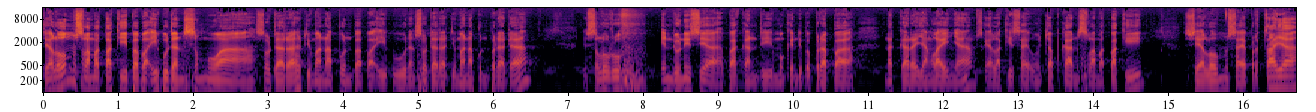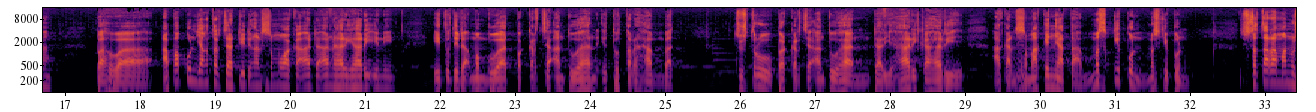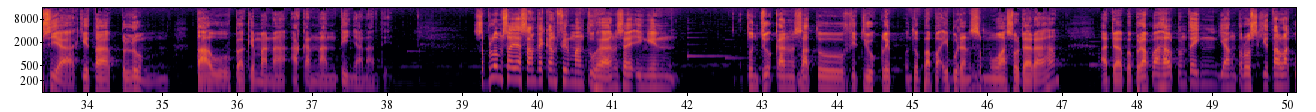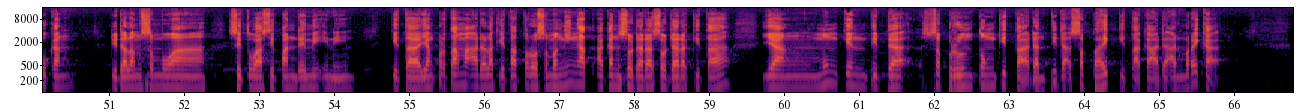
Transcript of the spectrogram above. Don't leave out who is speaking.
Speaker 1: Shalom, selamat pagi Bapak Ibu dan semua saudara di mana pun Bapak Ibu dan saudara di mana pun berada. Di seluruh Indonesia, bahkan di mungkin di beberapa negara yang lainnya. Sekali lagi saya ucapkan selamat pagi, Shalom, saya percaya bahwa apa pun yang terjadi dengan semua keadaan hari-hari ini, itu tidak membuat pekerjaan Tuhan itu terhambat. Justru pekerjaan Tuhan dari hari ke hari akan semakin nyata meskipun meskipun secara manusia kita belum tahu bagaimana akan nantinya nanti. Sebelum saya sampaikan firman Tuhan, saya ingin tunjukkan satu video klip untuk Bapak Ibu dan semua saudara. Ada beberapa hal penting yang terus kita lakukan di dalam semua situasi pandemi ini kita. Yang pertama adalah kita terus mengingat akan saudara-saudara kita yang mungkin tidak seberuntung kita dan tidak sebaik kita keadaan mereka.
